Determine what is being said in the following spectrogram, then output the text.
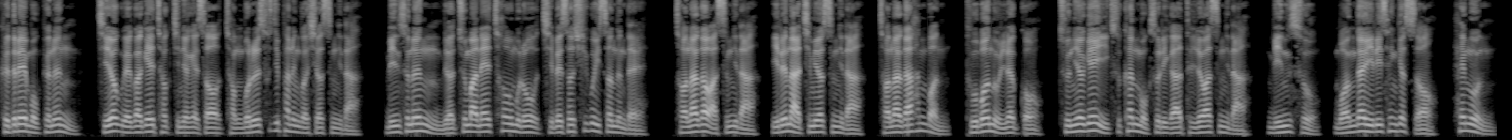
그들의 목표는 지역 외곽의 적 진영에서 정보를 수집하는 것이었습니다. 민수는 몇 주 만에 처음으로 집에서 쉬고 있었는데 전화가 왔습니다. 이른 아침이었습니다. 전화가 한 번, 두 번 울렸고 준혁의 익숙한 목소리가 들려왔습니다. 민수, 뭔가 일이 생겼어. 행운,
